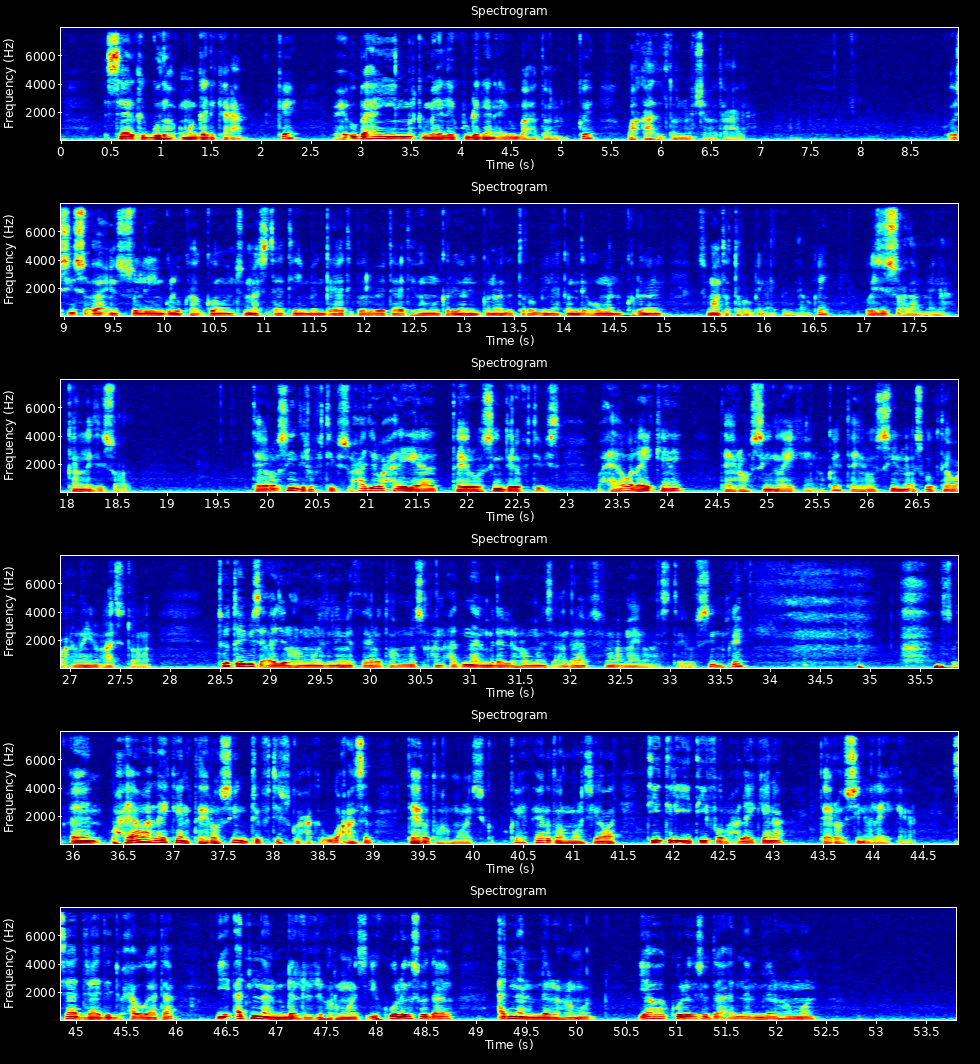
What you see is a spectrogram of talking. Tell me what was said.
seelka gudaha uma gali karaan okay? Waxay u baahan yihiin marka meelay ku dhagaan ay u baahan doonaan okay? Waa ka hadli doonaa insha allah tacaala way sii socdaan insulin glucagon somatostatin pancreatic pulvitide human chorionic gonadotropin ka mid ah human chorionic somatotropin ay ka mid ah okay? Way sii socdaan micnaha kan lay sii tyrosine derivatives. Waxaa jira waxaa la yihahda tyrosine derivatives. Waxyaaba laga keenay tyrosine laga keenay. Okay tyrosine waa isku waa amino acid waa marka two types are jira hormones named thyroid hormones and adrenal medullary hormones and derived from amino acid tyrosine okay? Waxyaabaha laga keenay tyrosine derivatives waxaa ugu caansan thyroid hormones okay? Thyroid hormones yaa t three iyo t four waxaa laga keenaa tyrosine laga keenaa. Sidaa daraadeed waxaa ogaataa iyo adrenal medullary hormones iyo kuwa laga soo daayo adrenal medullary hormone. Yaa kuwa laga soo daayo adrenal medullary hormone.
